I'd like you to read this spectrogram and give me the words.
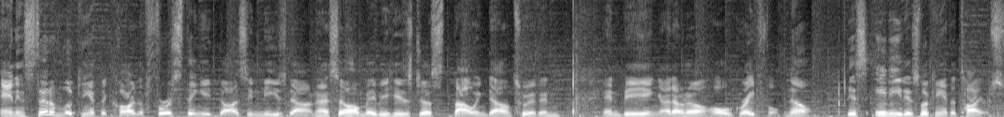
And instead of looking at the car, the first thing he does, he knees down. And I say, oh, maybe he's just bowing down to it and, and being, I don't know, all grateful. No, this idiot is looking at the tires.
